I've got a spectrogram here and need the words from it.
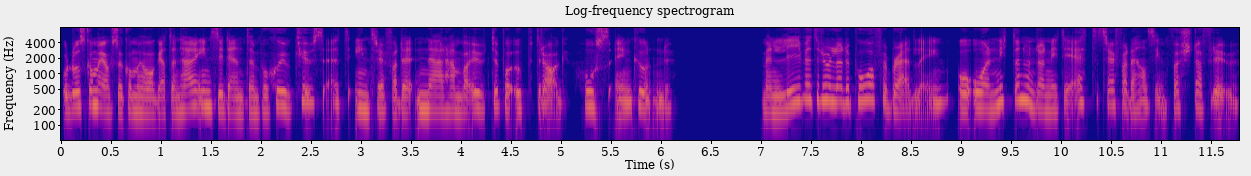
Och då ska man också komma ihåg att den här incidenten på sjukhuset inträffade när han var ute på uppdrag hos en kund. Men livet rullade på för Bradley och år 1991 träffade han sin första fru.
